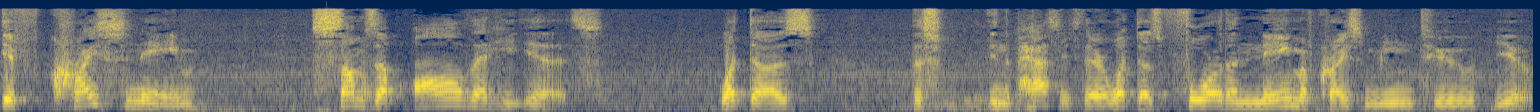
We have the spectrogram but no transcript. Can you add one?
If Christ's name sums up all that he is, what does this in the passage there, what does for the name of Christ mean to you?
